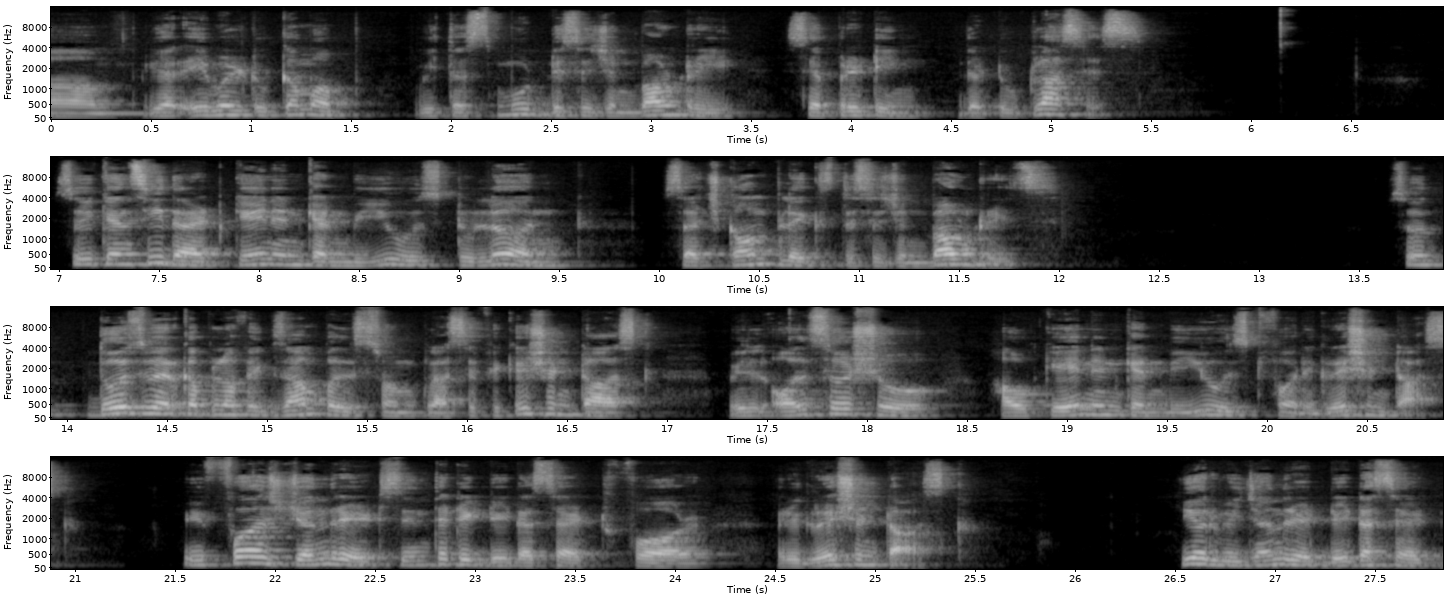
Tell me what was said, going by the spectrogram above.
um, we are able to come up with a smooth decision boundary separating the two classes. So you can see that KNN can be used to learn such complex decision boundaries. So those were a couple of examples from classification task. We'll also show how KNN can be used for regression task. We first generate synthetic dataset for regression task. Here we generate dataset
